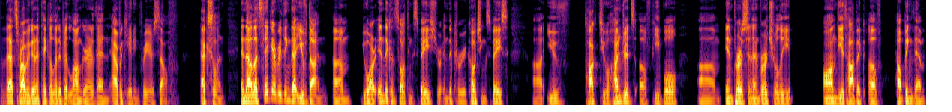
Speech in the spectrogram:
that's probably going to take a little bit longer than advocating for yourself. Excellent. And now let's take everything that you've done. Um, you are in the consulting space, you're in the career coaching space, uh, you've talked to hundreds of people um, in person and virtually on the topic of helping them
